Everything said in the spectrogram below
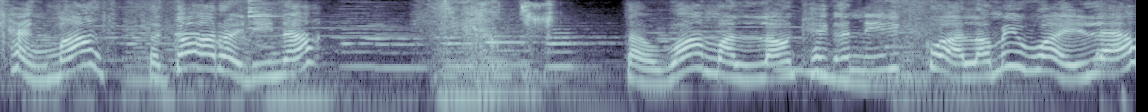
แข็งมาก แต่ก็อร่อยดีนะ แต่ว่ามันลองเค้กอันนี้ดีกว่าเราไม่ไหวแล้ว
